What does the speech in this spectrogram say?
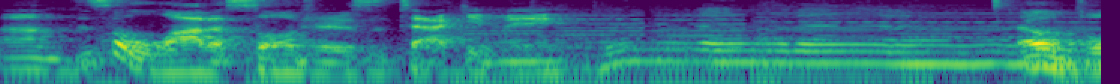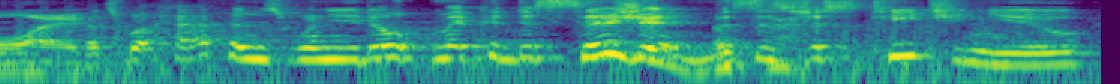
Um, there's a lot of soldiers attacking me. Oh boy. That's what happens when you don't make a decision. This is just teaching you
